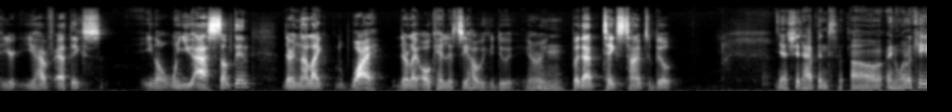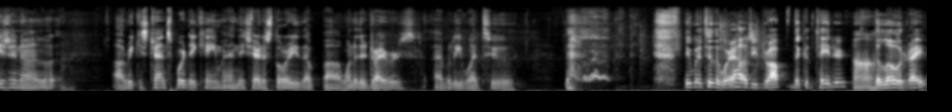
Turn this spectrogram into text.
you're, you have ethics you know when you ask something they're not like why they're like okay let's see how we could do it you know what I mean? Mhm. but that takes time to build Yeah, shit happens. Uh, in one occasion, uh, uh, Ricky's Transport, they came and they shared a story that uh, one of their drivers, I believe, went to. he went to the warehouse. He dropped the container, uh the load, right?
